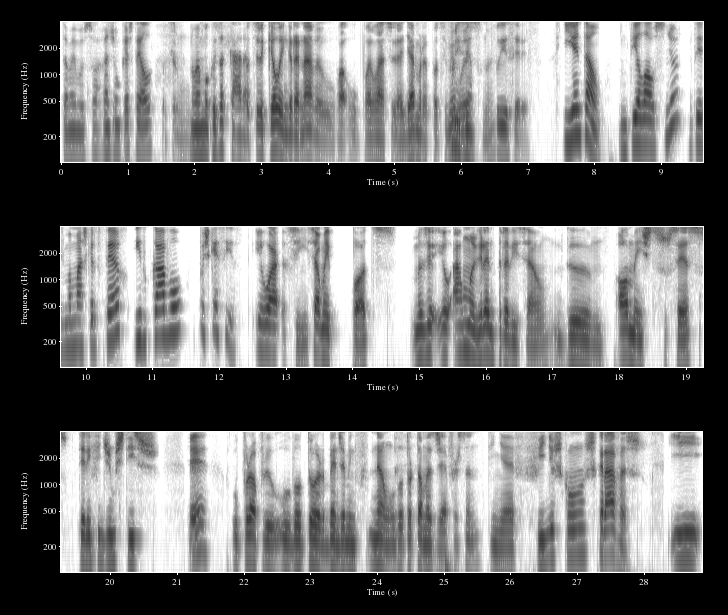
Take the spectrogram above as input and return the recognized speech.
Também uma pessoa arranja um castelo. Pode ser, um- Não é uma coisa cara. pode ser aquele em Granada, o, o Palácio da Lhâmara, pode ser Por mesmo exemplo, esse, não é? podia ser esse. E então, metia lá o senhor, metia-lhe uma máscara de ferro, educava-o, depois esquecia-se. Eu, sim, isso é uma hipótese, mas eu, eu- há uma grande tradição de homens de sucesso terem filhos mestiços. É? O próprio, o doutor Benjamin, não, o doutor Thomas Jefferson tinha filhos com escravas. E,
